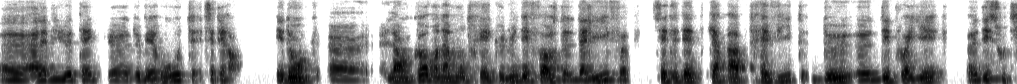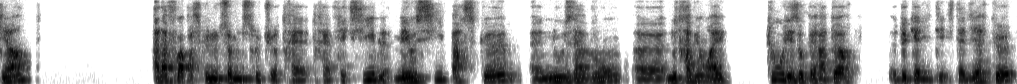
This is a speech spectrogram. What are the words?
à la bibliothèque de Beyrouth, etc. Et donc, là encore, on a montré que l'une des forces d'Alif, c'était d'être capable très vite de déployer des soutiens, à la fois parce que nous sommes une structure très, très flexible, mais aussi parce que nous avons, nous travaillons avec tous les opérateurs de qualité. C'est-à-dire que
